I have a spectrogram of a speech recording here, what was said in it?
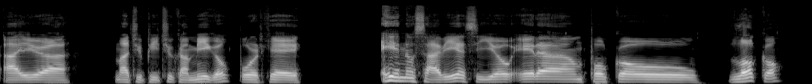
a ir a Machu Picchu conmigo porque ella no sabía si yo era un poco loco.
